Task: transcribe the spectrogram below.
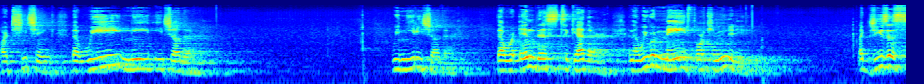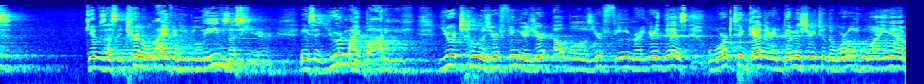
are teaching that we need each other. We need each other. That we're in this together and that we were made for community. Like Jesus gives us eternal life and he leaves us here. And he says, You're my body your toes, your fingers, your elbows, your femur, your this work together and demonstrate to the world who I am.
